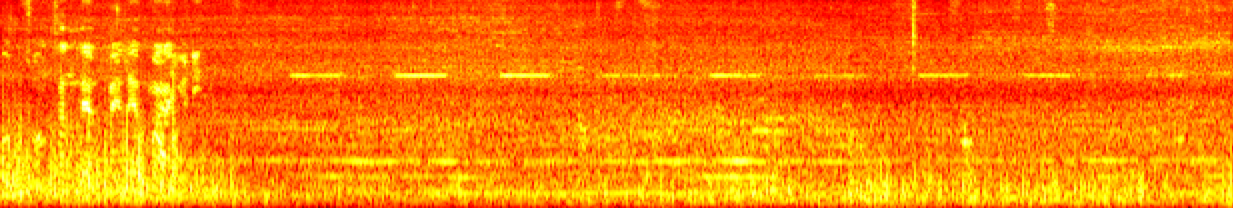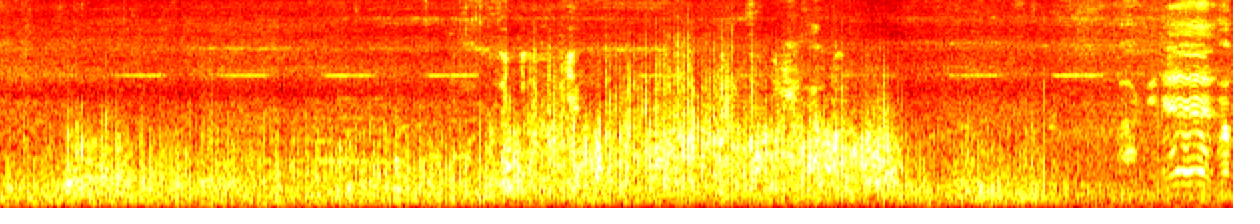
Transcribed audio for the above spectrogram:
รถสองคันเล่นไปเล่นมาอยู่นี่ ไม่กินเพียงสมัยครับฝากด้วยเด้อครับ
